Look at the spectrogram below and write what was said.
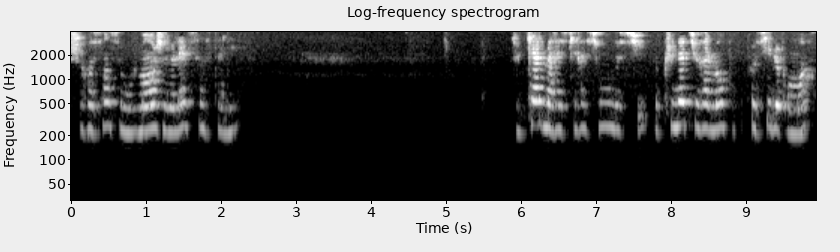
Je ressens ce mouvement, je le laisse s'installer. Je calme ma respiration dessus le plus naturellement possible pour moi.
